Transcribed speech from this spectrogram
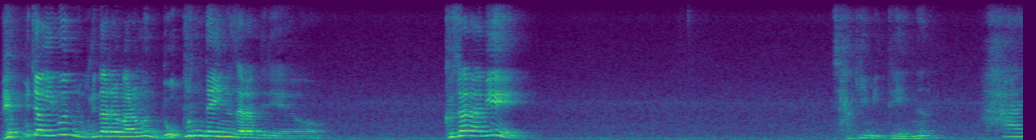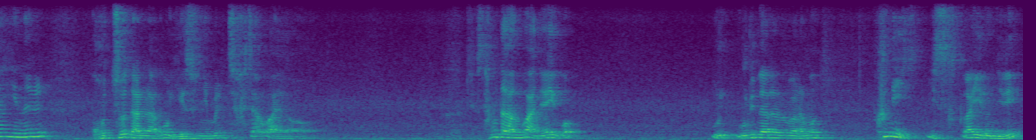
백부장이면 우리나라로 말하면 높은 데 있는 사람들이에요. 그 사람이 자기 밑에 있는 하인을 고쳐달라고 예수님을 찾아와요. 상당한 거 아니야 이거? 우리, 우리나라로 말하면 흔히 있을까 이런 일이?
